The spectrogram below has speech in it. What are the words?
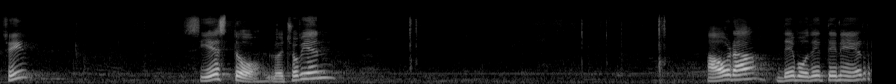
¿Sí? Si esto lo he hecho bien, ahora debo de tener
